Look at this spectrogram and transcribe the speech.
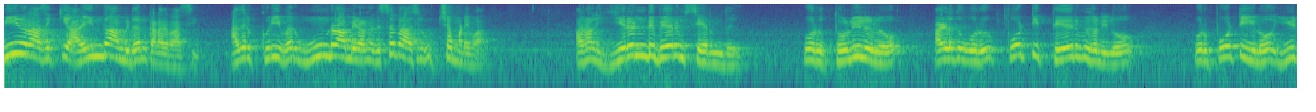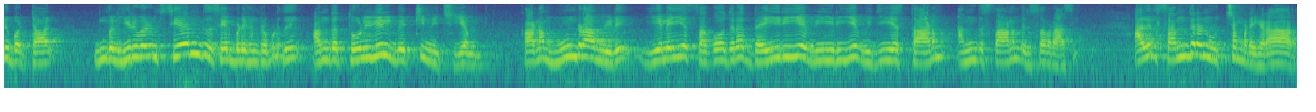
மீனராசிக்கு ஐந்தாம் வீடுதான் கடகராசி. அதற்குரியவர் மூன்றாம் வீடான ரிஷபராசியில் உச்சமடைவார். அதனால் இரண்டு பேரும் சேர்ந்து ஒரு தொழிலிலோ அல்லது ஒரு போட்டி தேர்வுகளிலோ ஒரு போட்டியிலோ ஈடுபட்டால் உங்கள் இருவரும் சேர்ந்து செயல்படுகின்ற பொழுது அந்த தொழிலில் வெற்றி நிச்சயம். காரணம் மூன்றாம் வீடு இளைய சகோதர தைரிய வீரிய விஜயஸ்தானம் அந்த ஸ்தானம் ரிஷவராசி அதில் சந்திரன் உச்சமடைகிறார்.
